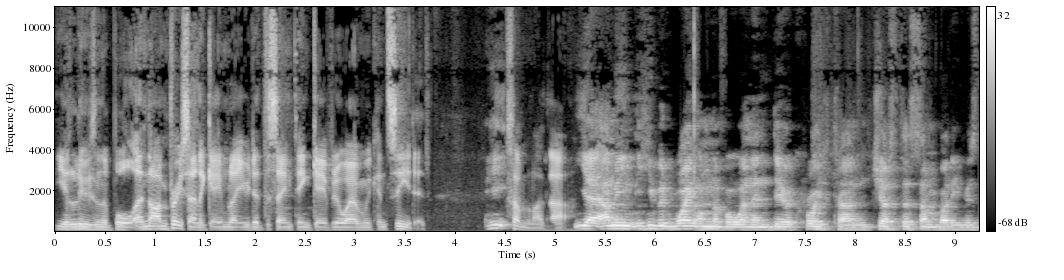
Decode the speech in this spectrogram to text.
you're losing the ball, and I'm pretty certain a game later you did the same thing, gave it away, and we conceded He, something like that. yeah, I mean, he would wait on the ball and then do a Cruyff turn just as somebody was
